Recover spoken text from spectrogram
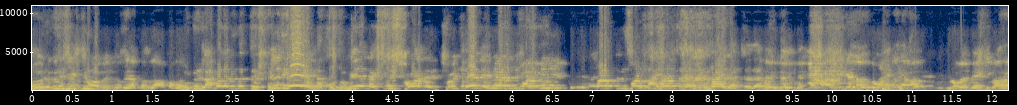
ওইরকমই সিস্টেম হবে তো উঠে লাফালাফি করতে ফেলে দিবে একটা কুটো মেয়ে নাই তুমি সবার ছবি তুলে তুমি আর তুমি সরো তুমি সরো তুমি সরো বাইরে যাও। গেলে দোকানে লোকে দেখি পাবে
